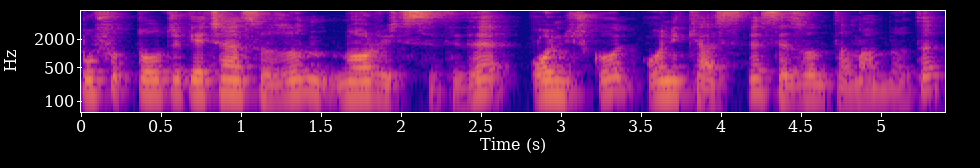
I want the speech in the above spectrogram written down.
Bu futbolcu geçen sezon Norwich City'de 13 gol 12 asistle sezonu tamamladı.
